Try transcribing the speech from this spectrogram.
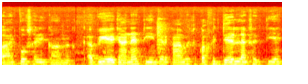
आज बहुत सारे काम है। अभी जाना है तीन चार काम है तो काफ़ी देर लग सकती है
